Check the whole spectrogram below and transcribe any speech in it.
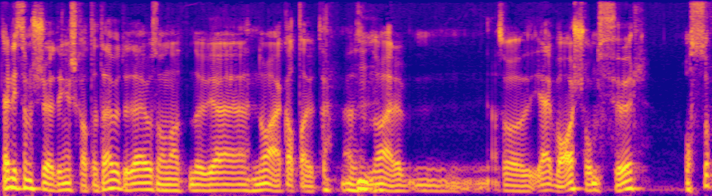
det er litt som Schrødingers katt. Dette, her, vet du. Det er jo sånn at vi er, Nå er katta ute. Altså, nå er det, mm, altså, jeg var sånn før også.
